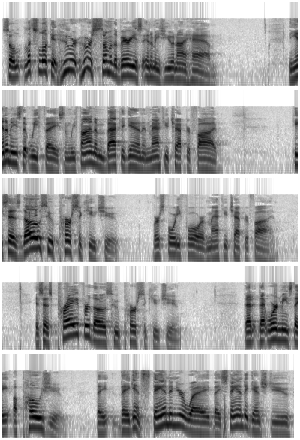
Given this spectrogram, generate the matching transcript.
So let's look at who are, who are some of the various enemies you and I have. The enemies that we face, and we find them back again in Matthew chapter 5. He says, Those who persecute you. Verse 44 of Matthew chapter 5. It says, Pray for those who persecute you. That, that word means they oppose you. They, they again stand in your way, they stand against you,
